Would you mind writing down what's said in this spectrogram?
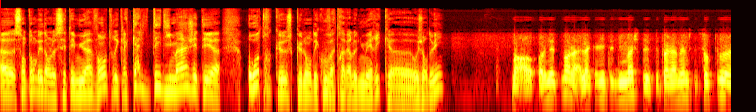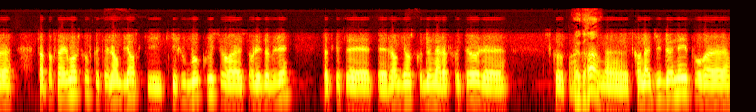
euh, sans tomber dans le c'était mieux avant, vous trouvez que la qualité d'image était euh, autre que ce que l'on découvre à travers le numérique euh, aujourd'hui? Bon, honnêtement, la, la qualité d'image, c'est pas la même. C'est surtout, euh, enfin personnellement, je trouve que c'est l'ambiance qui, qui joue beaucoup sur euh, sur les objets, parce que c'est l'ambiance qu'on donne à la photo, le ce qu'on enfin, qu'on a, qu'on a dû donner pour euh,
